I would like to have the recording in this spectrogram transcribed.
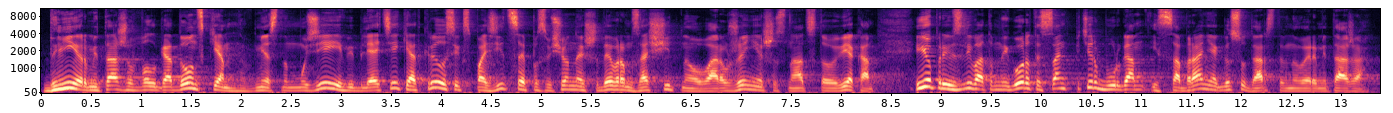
Дни Эрмитажа в Волгодонске. В местном музее и библиотеке открылась экспозиция, посвященная шедеврам защитного вооружения XVI века. Ее привезли в атомный город из Санкт-Петербурга из собрания Государственного Эрмитажа.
